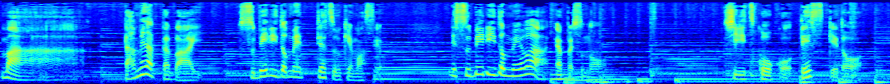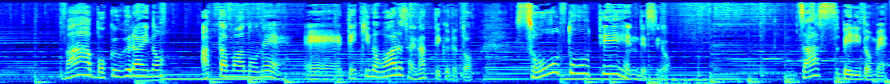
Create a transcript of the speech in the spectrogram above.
まあ、ダメだった場合、滑り止めってやつ受けますよ。で、滑り止めは、やっぱりその、私立高校ですけど、まあ僕ぐらいの頭のね、えー、出来の悪さになってくると、相当底辺ですよ。ザ・滑り止め。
